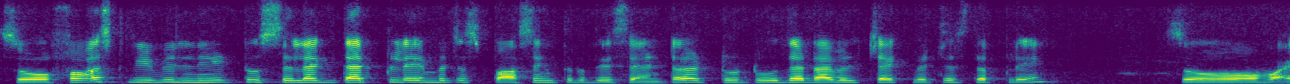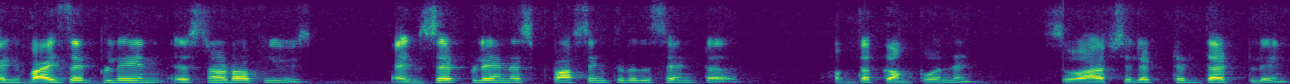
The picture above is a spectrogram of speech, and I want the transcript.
So first we will need to select that plane which is passing through the center. To do that, I will check which is the plane. So YZ plane is not of use. XZ plane is passing through the center of the component. So I have selected that plane.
